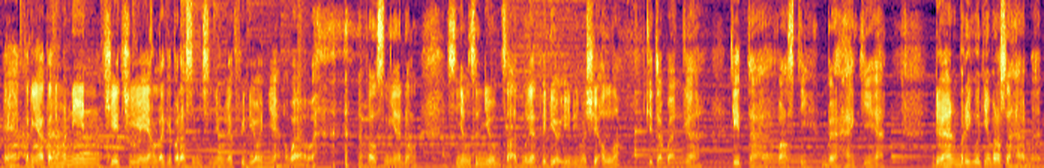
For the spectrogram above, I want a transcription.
Eh, ternyata nemenin cie-cie yang lagi pada senyum-senyum lihat videonya. Wow, palsunya dong. Senyum-senyum saat melihat video ini, Masya Allah. Kita bangga, kita pasti bahagia. Dan berikutnya para sahabat.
